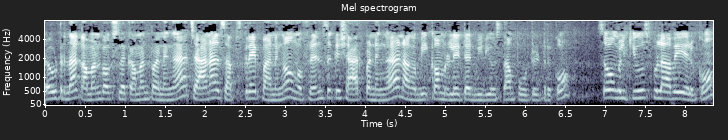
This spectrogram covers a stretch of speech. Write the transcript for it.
டவுட் இருந்தால் கமெண்ட் பாக்ஸில் கமெண்ட் பண்ணுங்கள் சேனல் சப்ஸ்கிரைப் பண்ணுங்கள் உங்கள் ஃப்ரெண்ட்ஸுக்கு ஷேர் பண்ணுங்கள் நாங்கள் பிகாம் ரிலேட்டட் வீடியோஸ் தான் போட்டுட்ருக்கோம். ஸோ உங்களுக்கு யூஸ்ஃபுல்லாகவே இருக்கும்.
